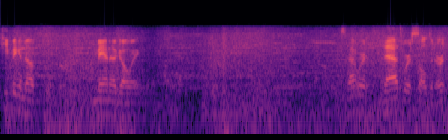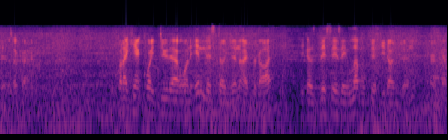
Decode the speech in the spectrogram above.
keeping enough mana going. Is that where that's where Salted Earth is, okay. But I can't quite do that one in this dungeon, I forgot. Because this is a level 50 dungeon. That.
